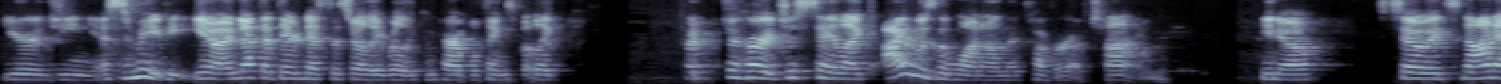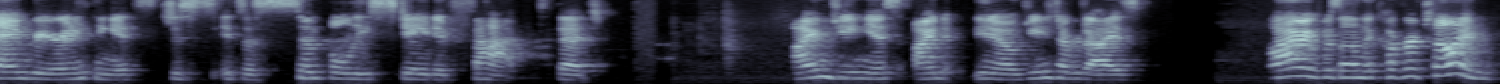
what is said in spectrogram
you're a genius, maybe. You know, not that they're necessarily really comparable things, but like, but to her, just say, like, I was the one on the cover of time, you know? So it's not angry or anything. It's just, it's a simply stated fact that I'm genius. I, you know, genius never dies. I was on the cover of time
